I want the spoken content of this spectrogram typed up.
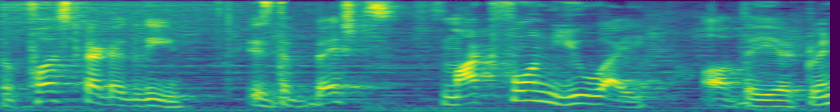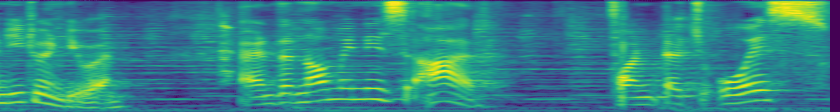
the first category is the best smartphone UI of the year ईयर 2021 and the nominees are Funtouch OS one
